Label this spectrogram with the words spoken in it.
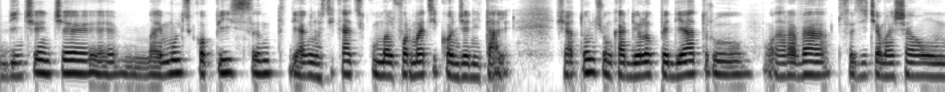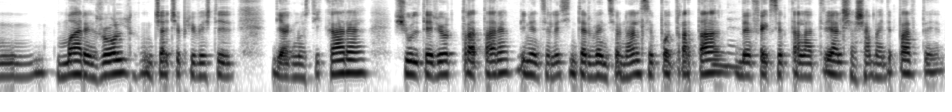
din ce în ce mai mulți copii sunt diagnosticați cu malformații congenitale. Și atunci un cardiolog pediatru ar avea, să zicem așa, un mare rol în ceea ce privește diagnosticarea și ulterior tratarea, bineînțeles, intervențional, se pot trata da. defect septalatrial și așa mai departe,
